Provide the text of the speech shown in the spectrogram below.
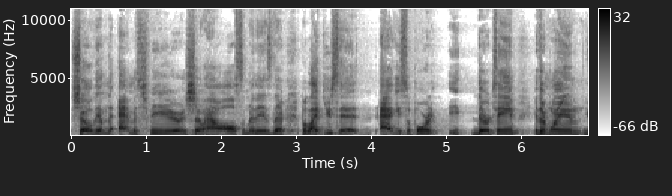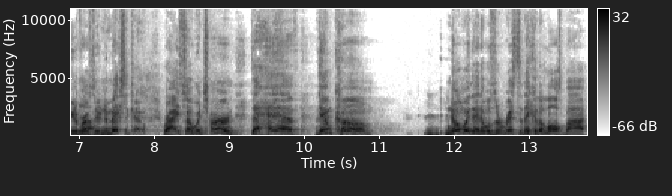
show them the atmosphere and show how awesome it is there. But like you said, Aggie support their team if they're playing University Yeah. of New Mexico, right? So in turn, to have them come knowing that it was a risk that they could have lost by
